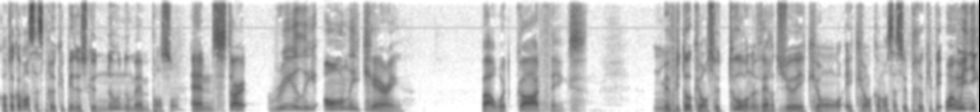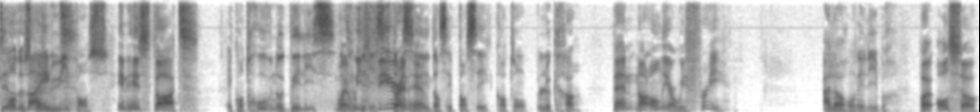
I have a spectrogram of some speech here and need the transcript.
quand on commence à se préoccuper de ce que nous nous-mêmes pensons, and start really only caring about what God thinks. Mais plutôt qu'on se tourne vers Dieu et qu'on et qu'on commence à se préoccuper When uniquement de ce que lui pense In his thoughts, et qu'on trouve nos délices, When notre we délice fear dans, ses, him. dans ses pensées, quand on le craint, then not only are we free, alors on est libre but also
